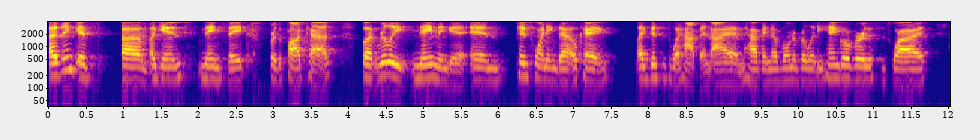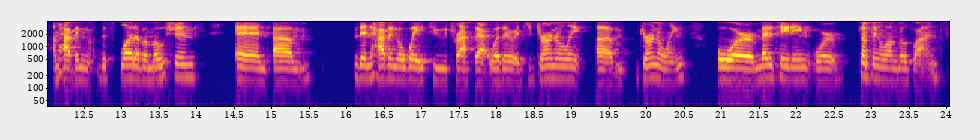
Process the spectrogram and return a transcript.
I think it's um, again namesake for the podcast, but really naming it and pinpointing that okay, like this is what happened. I am having a vulnerability hangover. This is why I'm having this flood of emotions, and um, then having a way to track that, whether it's journaling, um, journaling, or meditating, or something along those lines.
